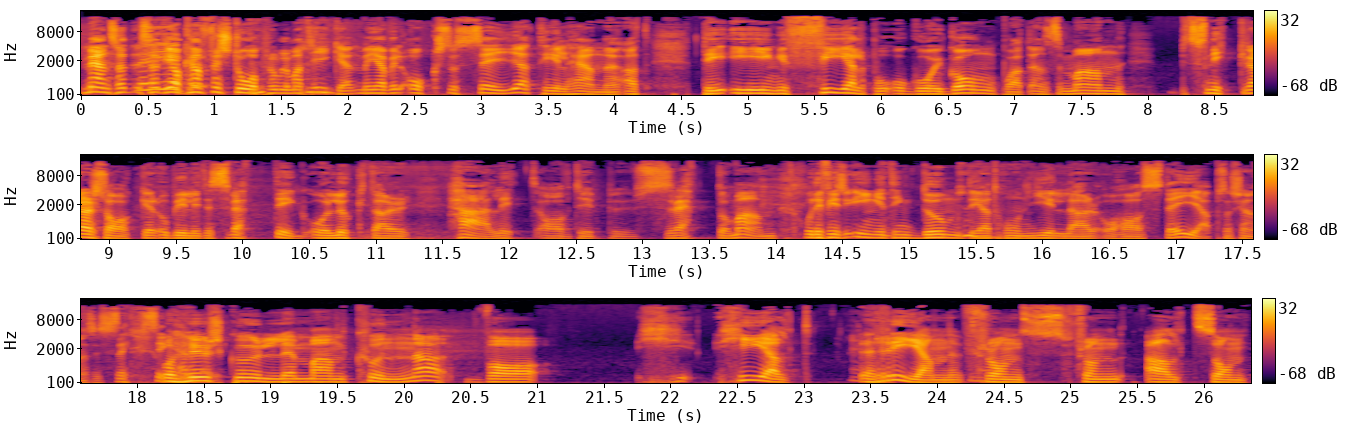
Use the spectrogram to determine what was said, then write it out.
Men så, att- Men så att jag jag kan förstå problematiken, men jag vill också säga till henne att det är inget fel på att gå igång på att ens man snickrar saker och blir lite svettig och luktar härligt av typ svett och man. Och det finns ju ingenting dumt i att hon gillar att ha stay-ups och känna sig sexig och hur heller. skulle man kunna vara he- helt ren från, från allt sånt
